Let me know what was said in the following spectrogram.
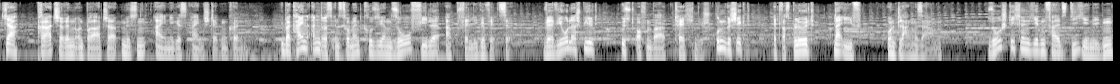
Tja, Bratscherinnen und Bratscher müssen einiges einstecken können. Über kein anderes Instrument kursieren so viele abfällige Witze. Wer Viola spielt, ist offenbar technisch ungeschickt, etwas blöd, naiv und langsam. So sticheln jedenfalls diejenigen,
